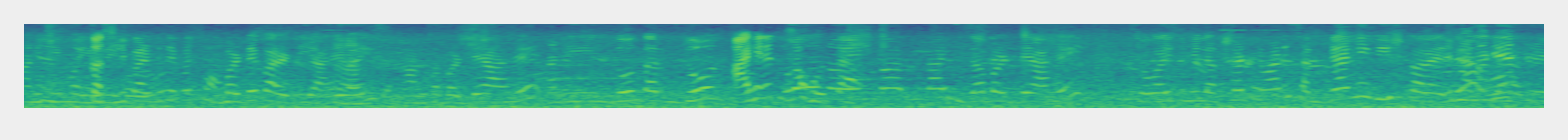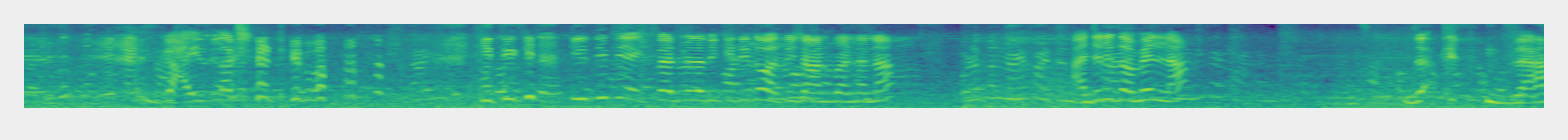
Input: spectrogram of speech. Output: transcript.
आणि ही. कसली पार्टी? ते पण. बर्थडे पार्टी आहे. गाईज आमचा बर्थडे आहे आणि दोन तारीख दोन आहे ना तुझा? होता नोव्हेंबरला हिचा बर्थडे आहे. सो काही तुम्ही लक्षात ठेवा आणि सगळ्यांनी विश करायचं. गाईज लक्षात ठेवा. किती किती ती एक्साइटमेंट आणि किती तो अति शहाणपणा ना? अंजली जमेल ना? जा जा.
